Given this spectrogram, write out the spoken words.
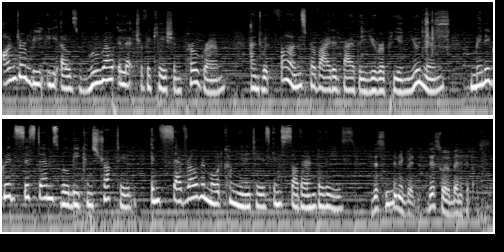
Under BEL's Rural Electrification Program and with funds provided by the European Union, mini-grid systems will be constructed in several remote communities in southern Belize. This mini-grid, this will benefit us.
